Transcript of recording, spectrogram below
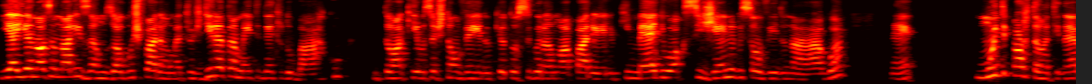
e aí nós analisamos alguns parâmetros diretamente dentro do barco. Então, aqui vocês estão vendo que eu estou segurando um aparelho que mede o oxigênio dissolvido na água, né? Muito importante, né?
